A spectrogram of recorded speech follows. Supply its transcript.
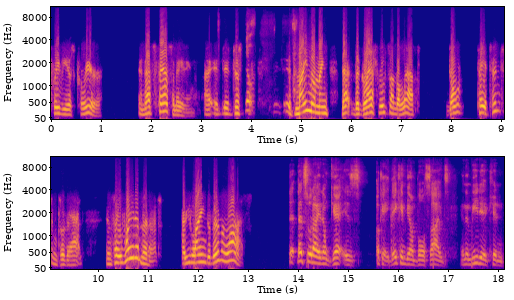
previous career, and that's fascinating. I, it, it just No. it's mind numbing that the grassroots on the left don't pay attention to that and say, wait a minute, are you lying to them or us? That, that's what I don't get is okay, they can be on both sides and the media can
